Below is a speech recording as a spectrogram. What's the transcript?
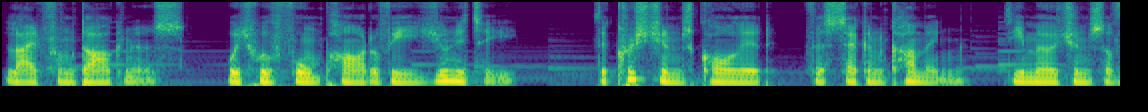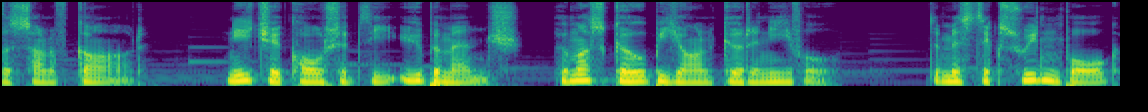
light from darkness, which will form part of a unity. The Christians call it the second coming, the emergence of the Son of God. Nietzsche calls it the Übermensch, who must go beyond good and evil. The mystic Swedenborg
